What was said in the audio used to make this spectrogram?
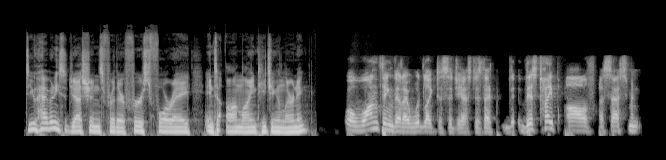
do you have any suggestions for their first foray into online teaching and learning? Well, one thing that I would like to suggest is that th- this type of assessment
